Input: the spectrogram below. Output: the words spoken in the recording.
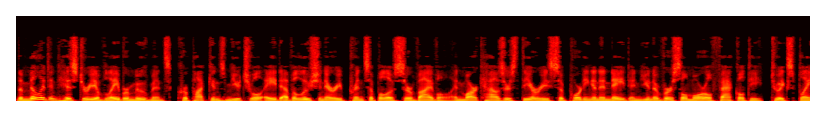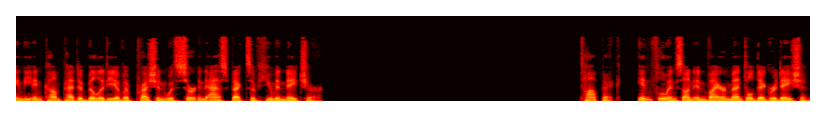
The militant history of labor movements, Kropotkin's mutual aid evolutionary principle of survival and Marc Hauser's theories supporting an innate and universal moral faculty, to explain the incompatibility of oppression with certain aspects of human nature. Influence on environmental degradation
